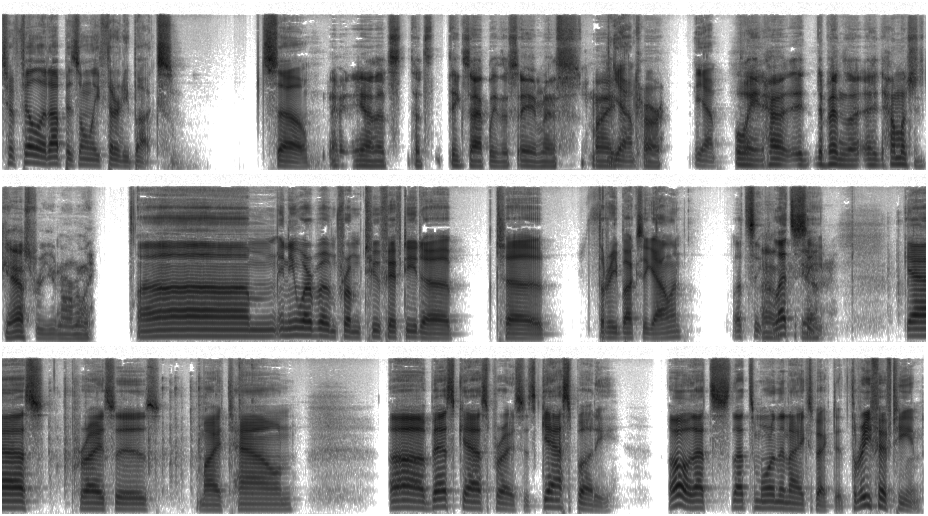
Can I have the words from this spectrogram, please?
to fill it up is only 30 bucks. So I mean, yeah, that's that's exactly the same as my Yeah. car. yeah, Wait, how it depends on uh, how much is gas for you normally? um, anywhere but from 250 to to three bucks a gallon. Let's see. Oh, Let's yeah. see. Gas prices, my town. Uh, best gas prices. Gas Buddy. Oh, that's that's more than I expected. Three fifteen.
